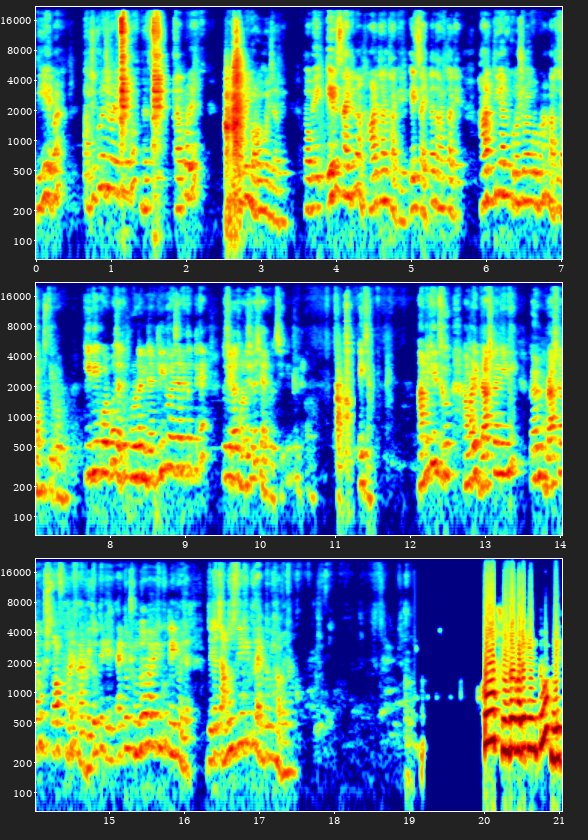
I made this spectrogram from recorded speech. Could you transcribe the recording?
দিয়ে এবার কিছুক্ষণের জন্য রেখে দেবো। তারপরে নরম হয়ে যাবে। তবে এর সাইডে না ধার ধার থাকে এর সাইডটা ধার থাকে। হাত দিয়ে আমি কোনো সময় করব না না তো চামচ দিয়ে করব। কি দিয়ে করব? যাতে পুরোটা নিজের ক্লিন হয়ে যাবে তোর থেকে, তো সেটা তোমাদের সাথে শেয়ার করছি। এই যে, আমি কিন্তু আমার এই ব্রাশটা কারণ ব্রাশটা খুব সফট হয়, আর ভেতর থেকে একদম সুন্দরভাবে কিন্তু ক্লিন হয়ে যায়। যেটা চামচ দিয়ে কিন্তু একদমই হবে না। খুব সুন্দরভাবে কিন্তু মিল্ক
